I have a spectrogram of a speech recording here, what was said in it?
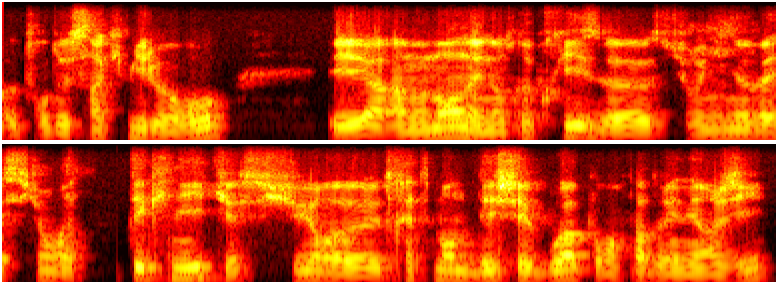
autour de 5000 euros. Et à un moment, on a une entreprise sur une innovation technique sur le traitement de déchets bois pour en faire de l'énergie,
